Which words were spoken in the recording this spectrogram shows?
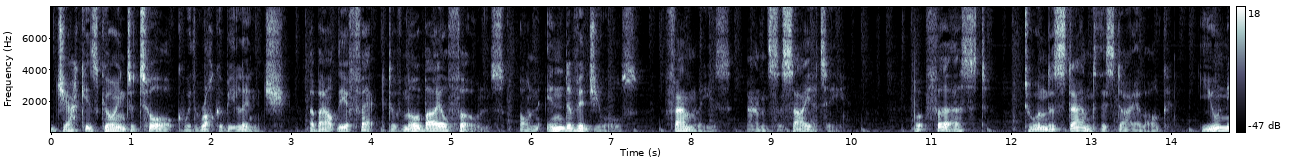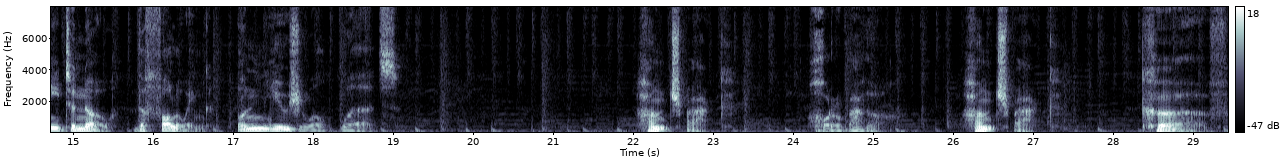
Jack is going to talk with Rokeby Lynch about the effect of mobile phones on individuals, families, and society. But first, to understand this dialogue, you need to know the following unusual words. Hunchback, jorobado, hunchback, curve,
